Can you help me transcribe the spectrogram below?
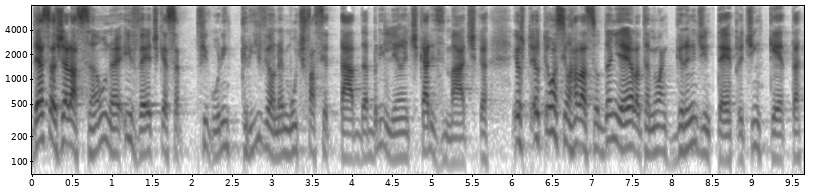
dessa geração, né? Ivete, que é essa figura incrível, né? Multifacetada, brilhante, carismática. Eu, eu tenho assim uma relação, Daniela também, uma grande intérprete, inquieta.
